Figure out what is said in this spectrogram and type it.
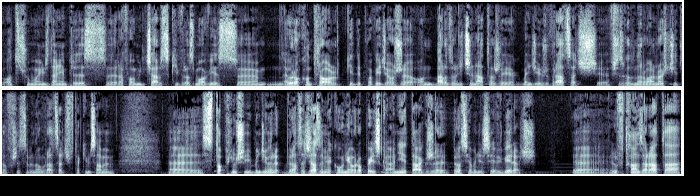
e, odczuł moim zdaniem prezes Rafał Milczarski w rozmowie z e, Eurocontrol, kiedy powiedział, że on bardzo liczy na to, że jak będzie już wracać wszystko do normalności, to wszyscy będą wracać w takim samym stopniu, czyli będziemy wracać razem jako Unia Europejska, a nie tak, że Rosja będzie sobie wybierać Lufthansa lata,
